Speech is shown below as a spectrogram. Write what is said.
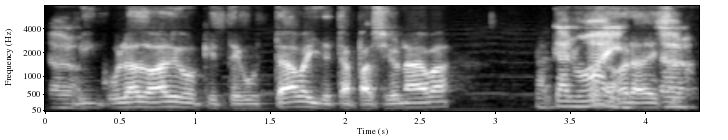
Claro. vinculado a algo que te gustaba y te apasionaba, Acá no hay, ahora de- claro.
